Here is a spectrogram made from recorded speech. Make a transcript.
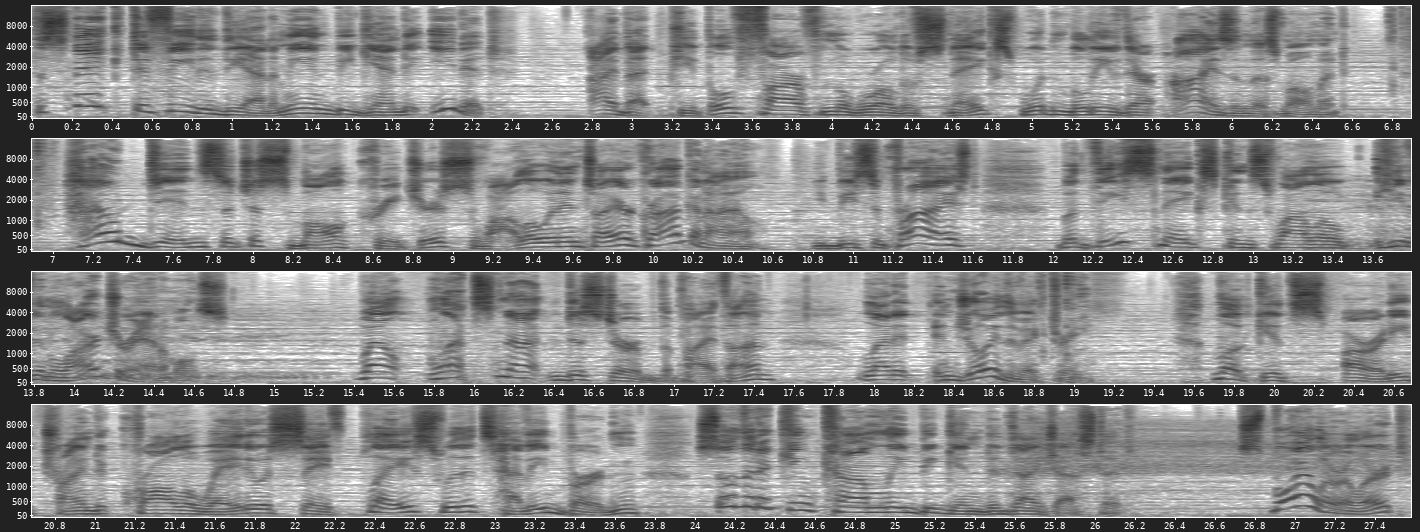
The snake defeated the enemy and began to eat it. I bet people far from the world of snakes wouldn't believe their eyes in this moment. How did such a small creature swallow an entire crocodile? You'd be surprised, but these snakes can swallow even larger animals. Well, let's not disturb the python. Let it enjoy the victory. Look, it's already trying to crawl away to a safe place with its heavy burden so that it can calmly begin to digest it. Spoiler alert,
